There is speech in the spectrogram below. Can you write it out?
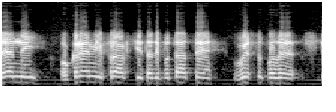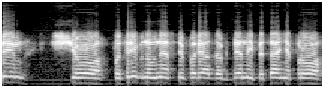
денний окремі фракції та депутати виступили з тим, що потрібно внести в порядок денний питання про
